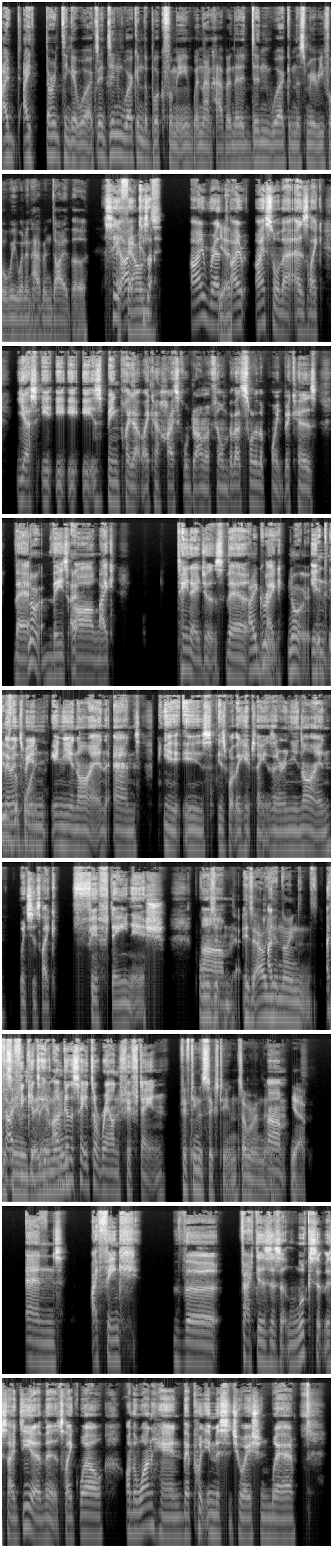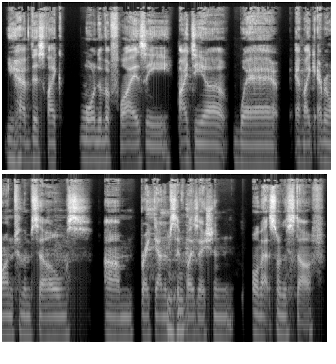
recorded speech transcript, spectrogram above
I I don't think it works. It didn't work in the book for me when that happened, and it didn't work in this movie for me when it happened either. See, I I found because I read, Yeah. I I saw that as like, yes, it, it, it is being played out like a high school drama film, but that's sort of the point because they're No, these I- are like teenagers. They're I agree. Like, no, in, it they're meant the to be in, in year nine, and i- is is what they keep saying is they're in year nine, which is like fifteen ish. Or is um, it is year nine? I, I think as it's. I'm going to say it's around fifteen. fifteen to sixteen, somewhere in there. Um, yeah, and I think the fact is, is it looks at this idea that it's like, well, on the one hand, they're put in this situation where you have this like Lord of the Fliesy idea where and like everyone for themselves, um, breakdown of Mhm. civilization, all that sort of stuff.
